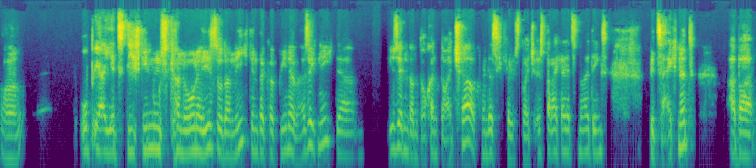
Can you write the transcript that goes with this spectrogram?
Äh, ob er jetzt die Stimmungskanone ist oder nicht in der Kabine, weiß ich nicht. Er ist eben dann doch ein Deutscher, auch wenn er sich als Deutsch-Österreicher jetzt neuerdings bezeichnet. Aber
